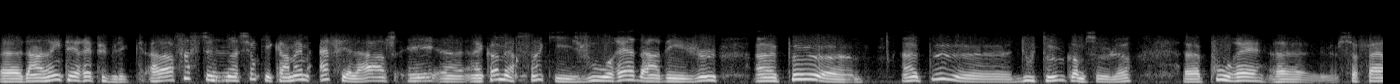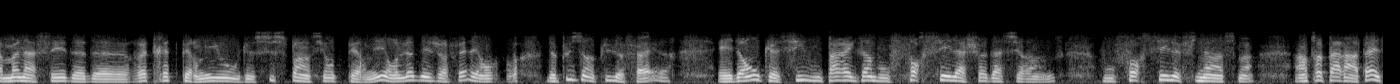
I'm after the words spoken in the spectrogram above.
euh, dans l'intérêt public. Alors ça, c'est une notion qui est quand même assez large et un commerçant qui jouerait dans des jeux un peu un peu euh, douteux comme ceux-là euh, pourraient euh, se faire menacer de, de, retrait de permis ou de suspension de permis. On l'a déjà fait et on va de plus en plus le faire. Et donc, si vous, par exemple, vous forcez l'achat d'assurance, vous forcez le financement, entre parenthèses,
